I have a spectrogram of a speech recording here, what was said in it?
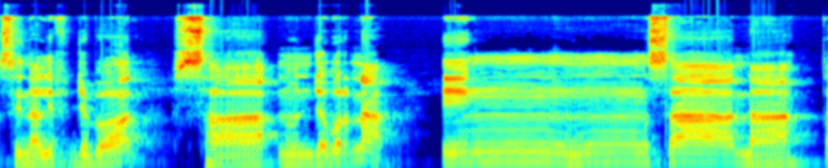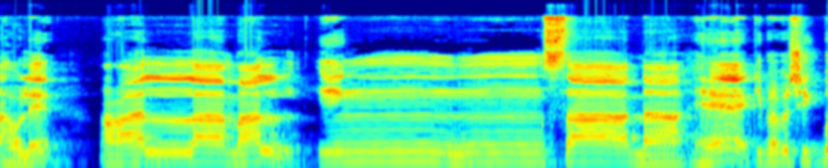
সিনালিফ জবর, সা নুন জবর না, ইং, সা না। তাহলে আল্লামাল ইং, সা না। হ্যাঁ কীভাবে শিখব?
